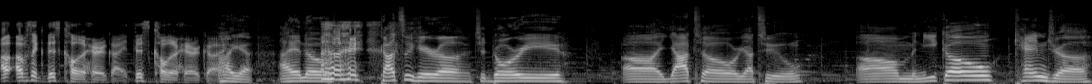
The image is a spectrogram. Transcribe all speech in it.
I, I was like this color hair guy. This color hair guy. Oh yeah, I know Katsuhira, Chidori, uh, Yato or Yatu, um, Nico, Kendra,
